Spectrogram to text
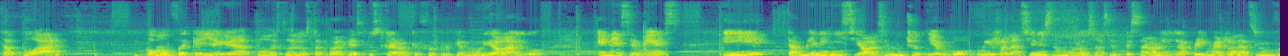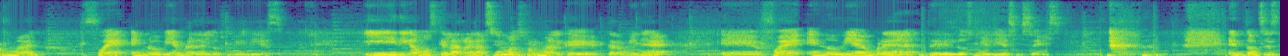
tatuar ¿Cómo fue que llegué a todo esto de los tatuajes? Pues claro que fue porque murió algo en ese mes y también inició hace mucho tiempo. Mis relaciones amorosas empezaron, la primera relación formal fue en noviembre del 2010. Y digamos que la relación más formal que terminé eh, fue en noviembre del 2016. Entonces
